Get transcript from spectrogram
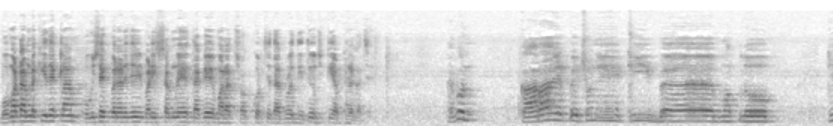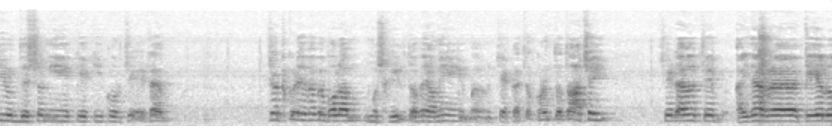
বোমাটা আমরা কি দেখলাম? অভিষেক ব্যানার্জির বাড়ির সামনে তাকে মারার ছক করছে তারপরে দ্বিতীয় চিঠি আপনার কাছে। এখন কারা এর পেছনে কি মতলব, কি উদ্দেশ্য নিয়ে কে কি করছে, এটা চট করে এভাবে বলা মুশকিল, তবে আমি, চেকাচক্রান্ত তো আছেই। সেটা হচ্ছে আইদার কেএলও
